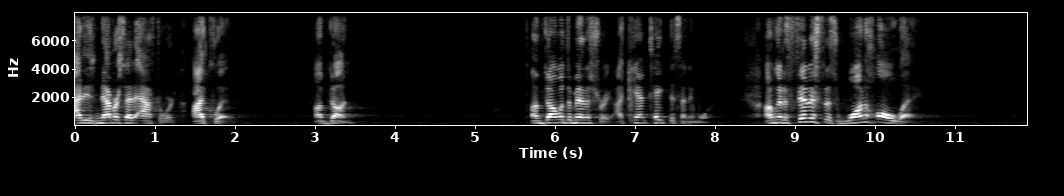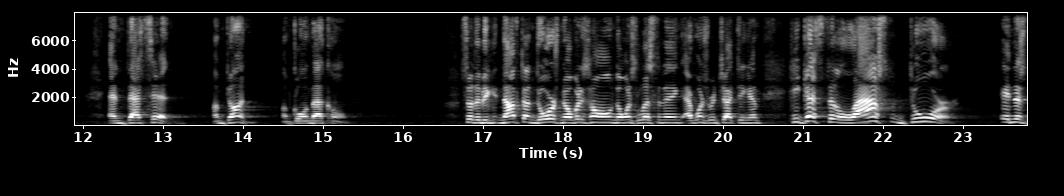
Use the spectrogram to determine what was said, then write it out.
and he's never said afterward. I quit. I'm done. I'm done with the ministry. I can't take this anymore. I'm going to finish this one hallway, and that's it. I'm done. I'm going back home. So they knocked on doors, nobody's home, no one's listening, everyone's rejecting him. He gets to the last door in this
